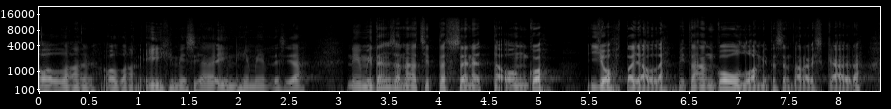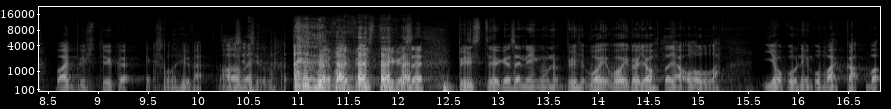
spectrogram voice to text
ollaan, ollaan ihmisiä ja inhimillisiä. Niin miten sä näet sitten sen, että onko johtajalle mitään koulua, mitä sen tarvitsisi käydä, vai pystyykö, eikö se ole hyvä Ole. aasinsilta, vai pystyykö se, pystyykö se niin kuin, py, voi, voiko johtaja olla joku niin kuin vaikka va,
